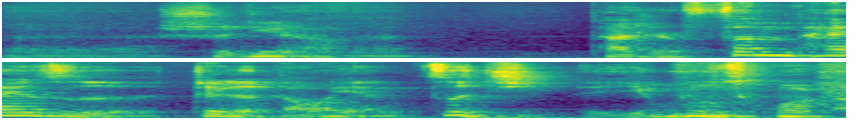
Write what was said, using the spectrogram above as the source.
呃，实际上呢，它是翻拍自这个导演自己的一部作品，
